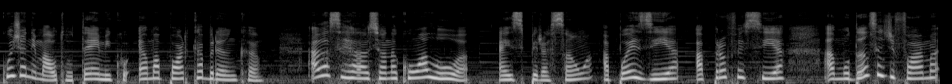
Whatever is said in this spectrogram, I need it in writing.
cujo animal totêmico é uma porca branca. Ela se relaciona com a lua, a inspiração, a poesia, a profecia, a mudança de forma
